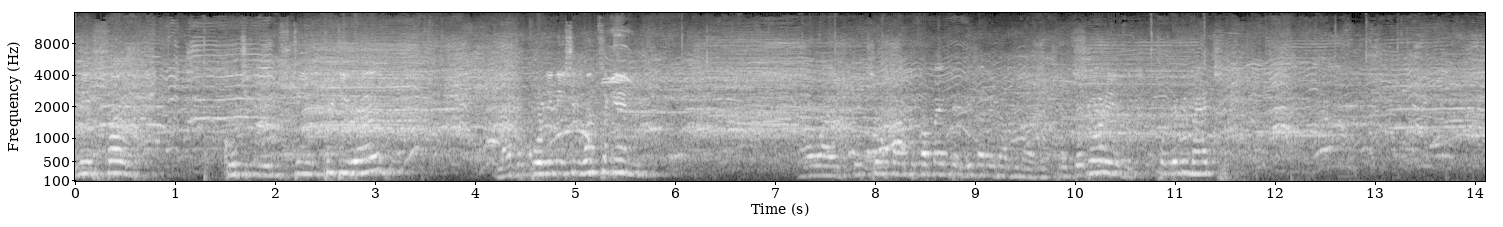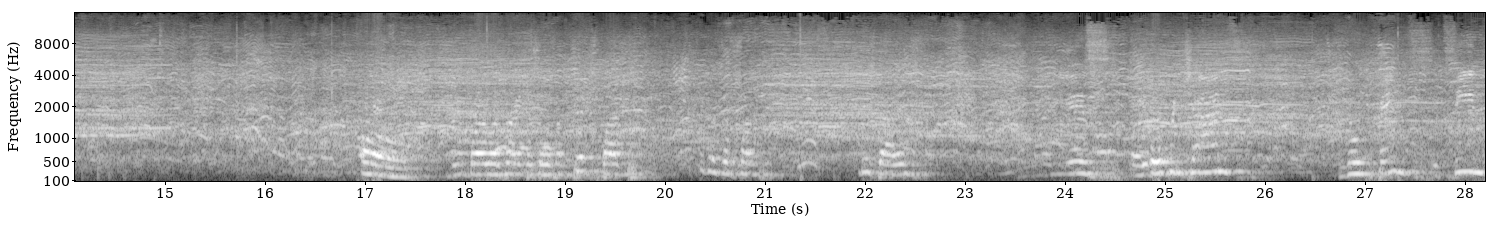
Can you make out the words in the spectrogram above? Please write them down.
Initial coaching team pretty well. Lack of coordination once again. Alright, it's your time to comment it, isn't it, Abhinav? It's your debut, match. Oh, Mumbai was trying to show some tricks, but because of some misbalance, Here's an open chance. No defense, it seems.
